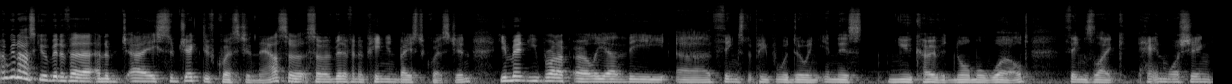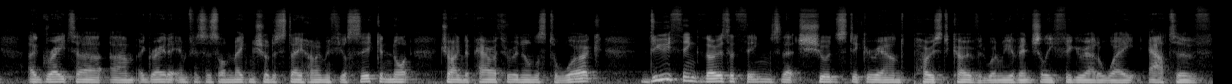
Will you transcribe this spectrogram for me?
I'm going to ask you a bit of a, an, a subjective question now, so, so a bit of an opinion based question. You meant you brought up earlier the uh, things that people were doing in this new COVID normal world, things like hand washing, a greater um, a greater emphasis on making sure to stay home if you're sick and not trying to power through an illness to work. Do you think those are things that should stick around post COVID when we eventually figure out a way out of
